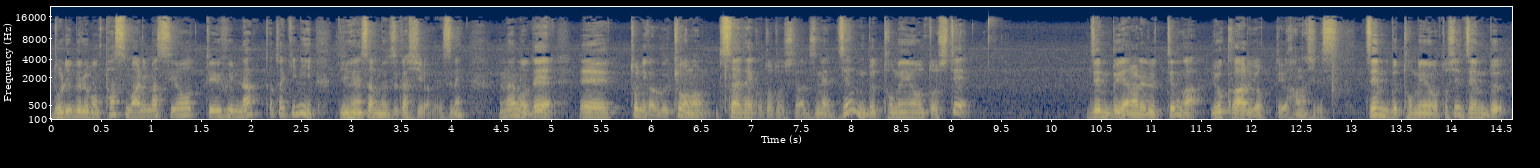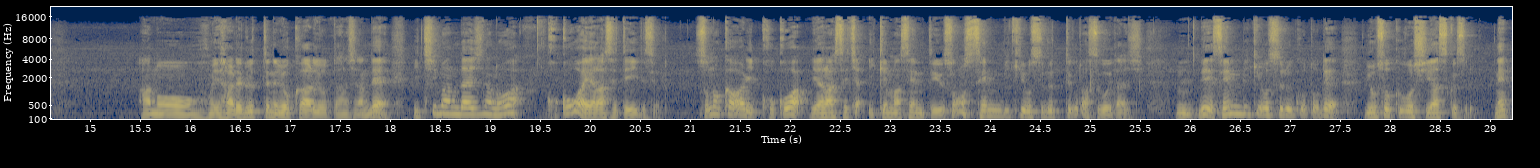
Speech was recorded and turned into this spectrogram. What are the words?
ドリブルもパスもありますよっていう風になった時にディフェンスは難しいわけですね。なので、えー、とにかく今日の伝えたいこととしてはですね全部止めようとして全部やられるっていうのがよくあるよっていう話です。全部止めようとして全部あのやられるっていうのはよくあるよって話なんで一番大事なのはここはやらせていいですよと。その代わりここはやらせちゃいけませんっていうその線引きをするってことはすごい大事、うん、で線引きをすることで予測をしやすくする、ね。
